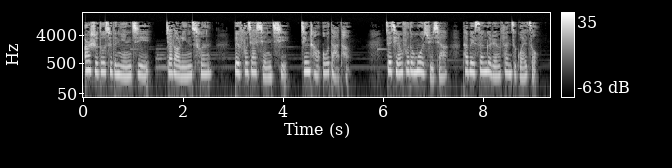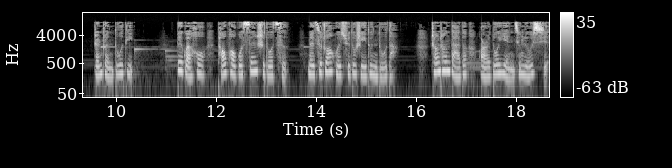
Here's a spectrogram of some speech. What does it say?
二十多岁的年纪嫁到邻村，被夫家嫌弃，经常殴打他，在前夫的默许下，他被三个人贩子拐走，辗转多地。被拐后逃跑过三十多次，每次抓回去都是一顿毒打，常常打的耳朵、眼睛流血，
